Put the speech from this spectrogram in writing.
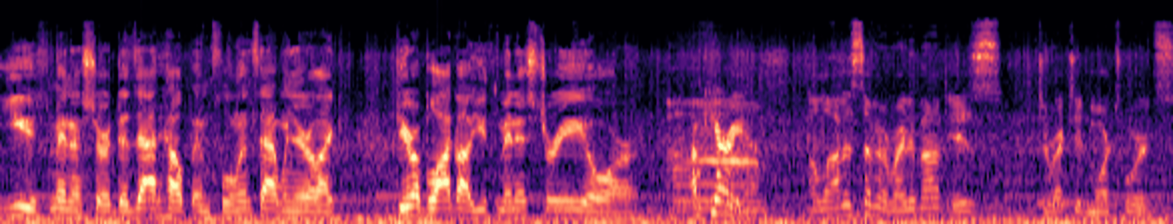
youth minister, does that help influence that when you're like, do you ever blog about youth ministry or? I'm Um, curious. A lot of stuff I write about is directed more towards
